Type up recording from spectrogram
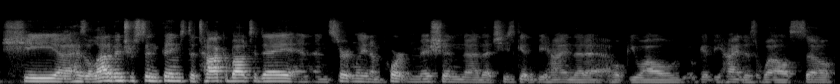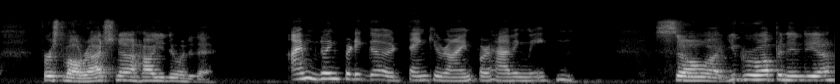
She uh, has a lot of interesting things to talk about today, and, and certainly an important mission uh, that she's getting behind that I hope you all get behind as well. So, first of all, Rachna, how are you doing today? I'm doing pretty good. Thank you, Ryan, for having me. So uh, you grew up in India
